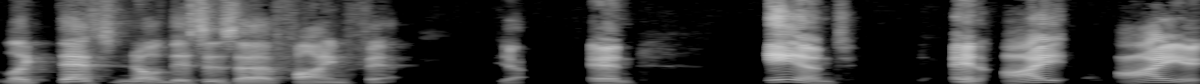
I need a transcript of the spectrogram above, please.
Like that's no, this is a fine fit. Yeah. And and and i i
